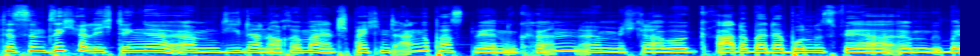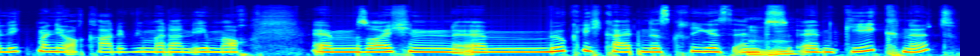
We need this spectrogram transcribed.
Das sind sicherlich Dinge, ähm, die dann auch immer entsprechend angepasst werden können. Ähm, ich glaube, gerade bei der Bundeswehr ähm, überlegt man ja auch gerade, wie man dann eben auch solchen Möglichkeiten des Krieges ent mhm. entgegnet.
